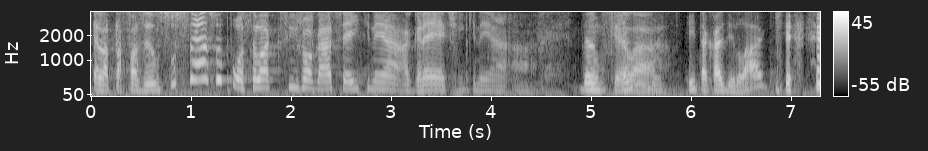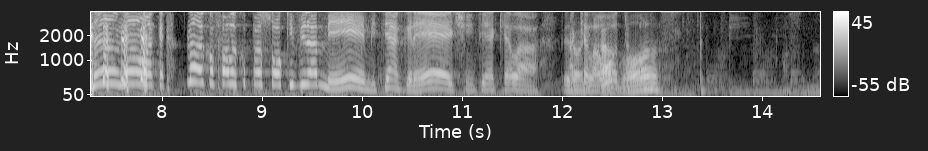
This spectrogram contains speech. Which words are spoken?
ela tá fazendo sucesso, pô. Se ela se jogasse aí que nem a Gretchen, que nem a. a- Dançando. lá? Eita, Cadillac. Não, não, é que, não, é que eu falo com o pessoal que vira meme. Tem a Gretchen, tem aquela. aquela Verônica outra. como- Voz. Nossa, não.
